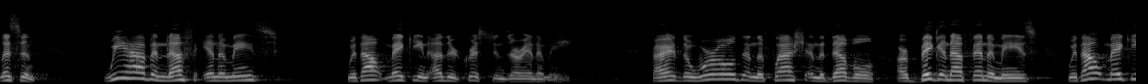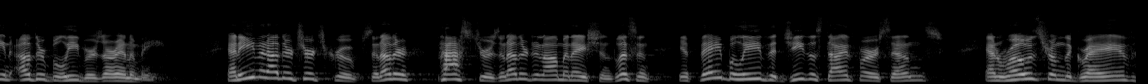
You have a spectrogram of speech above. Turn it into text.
Listen, we have enough enemies without making other Christians our enemy. Right? The world and the flesh and the devil are big enough enemies without making other believers our enemy. And even other church groups and other pastors and other denominations, listen, if they believe that Jesus died for our sins and rose from the grave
